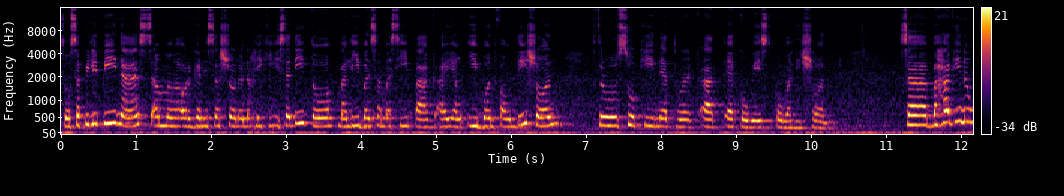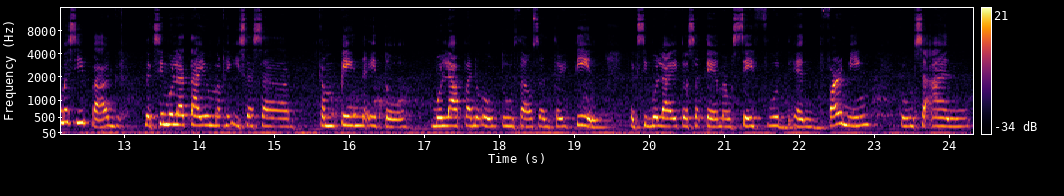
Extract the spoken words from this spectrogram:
So sa Pilipinas, ang mga organisasyon na nakikiisa dito, maliban sa Masipag, ay ang Ibon Foundation through Suki Network at Eco Waste Coalition. Sa bahagi ng Masipag, nagsimula tayong makiisa sa campaign na ito mula pa noong 2013. Nagsimula ito sa temang Safe Food and Farming kung saan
